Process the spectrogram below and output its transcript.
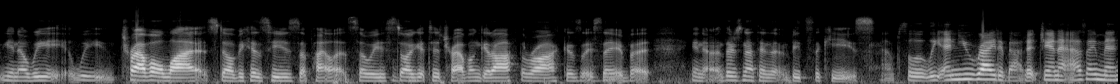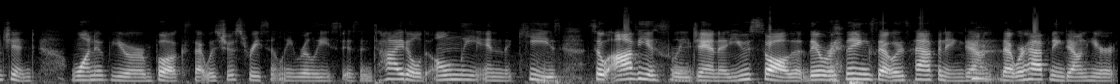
you know, we we travel a lot still because he's a pilot, so we still mm-hmm. get to travel and get off the rock, as they say. Mm-hmm. But you know, there's nothing that beats the Keys. Absolutely, and you write about it. Jana, as I mentioned, one of your books that was just recently released is entitled Only in the Keys. So obviously, right. Jana, you saw that there were things that was happening down that were happening down here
